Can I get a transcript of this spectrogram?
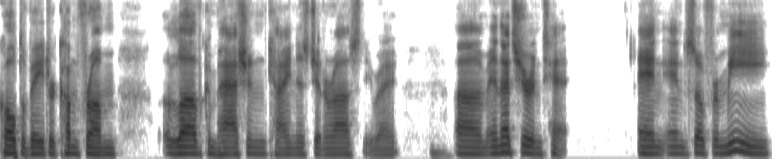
cultivate or come from love, compassion, kindness, generosity, right? Um, and that's your intent. And and so for me,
